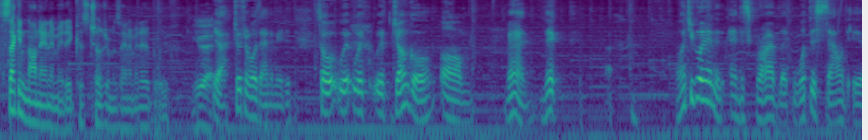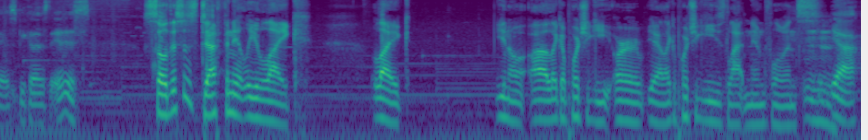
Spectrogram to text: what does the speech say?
second non-animated because Children was animated, I believe. Yeah. yeah children was animated so with, with with jungle um man nick why don't you go ahead and, and describe like what this sound is because it is So this is definitely like, like, you know, uh, like a Portuguese or yeah, like a Portuguese Latin influence. Mhm. yeah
